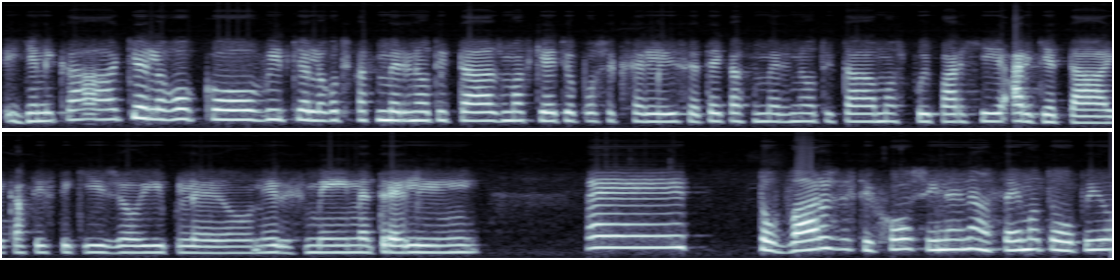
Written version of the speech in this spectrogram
γενικά και λόγω COVID και λόγω της καθημερινότητάς μας και έτσι όπως εξελίσσεται η καθημερινότητά μας που υπάρχει αρκετά η καθιστική ζωή πλέον, οι ρυθμοί είναι τρελοί. Ε, το βάρος δυστυχώς είναι ένα θέμα το οποίο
